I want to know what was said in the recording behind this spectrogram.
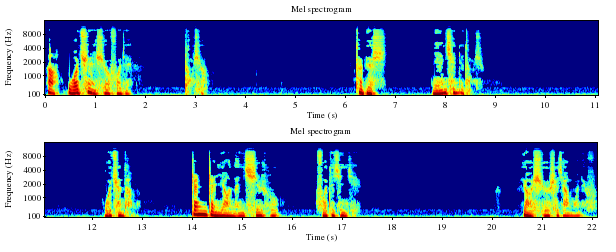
啊，我劝学佛的同学，特别是年轻的同学，我劝他们真正要能契入佛的境界。要学释迦牟尼佛，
